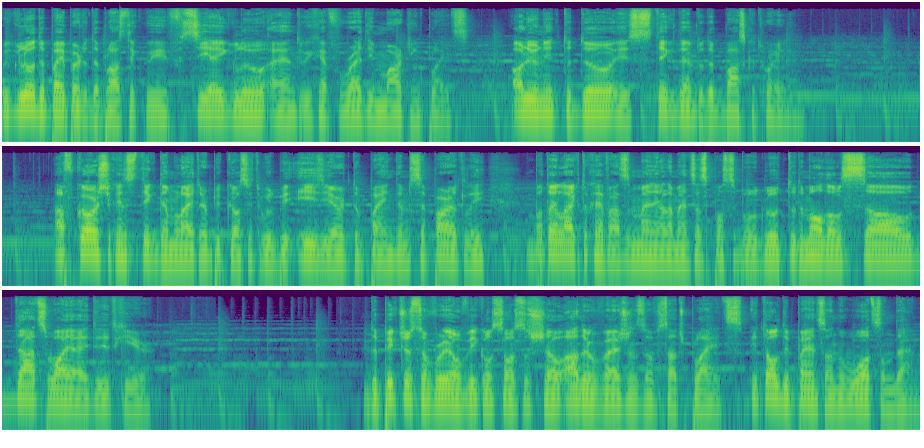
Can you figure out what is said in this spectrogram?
We glue the paper to the plastic with CA glue and we have ready marking plates. All you need to do is stick them to the basket railing. Of course you can stick them later because it will be easier to paint them separately, but I like to have as many elements as possible glued to the model, so that's why I did it here. The pictures of real vehicles also show other versions of such plates, it all depends on what's on them.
